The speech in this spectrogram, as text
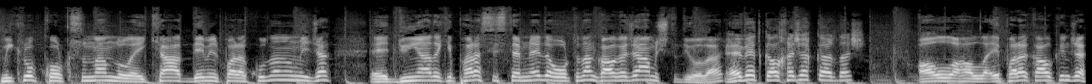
Mikrop korkusundan dolayı kağıt, demir para kullanılmayacak. E, dünyadaki para sistemleri de ortadan kalkacakmıştı diyorlar. Evet kalkacak kardeş. Allah Allah. E para kalkınca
